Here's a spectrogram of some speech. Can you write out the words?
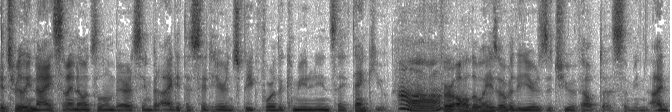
it's really nice. And I know it's a little embarrassing, but I get to sit here and speak for the community and say thank you Aw. for all the ways over the years that you have helped us. I mean, I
